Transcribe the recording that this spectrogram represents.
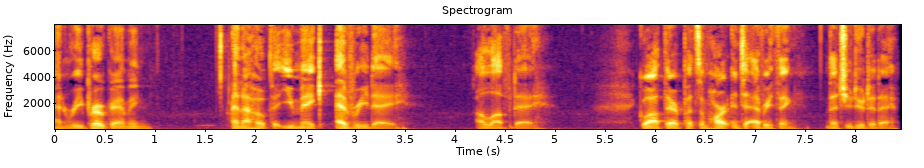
and reprogramming. And I hope that you make every day a love day. Go out there, put some heart into everything that you do today.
